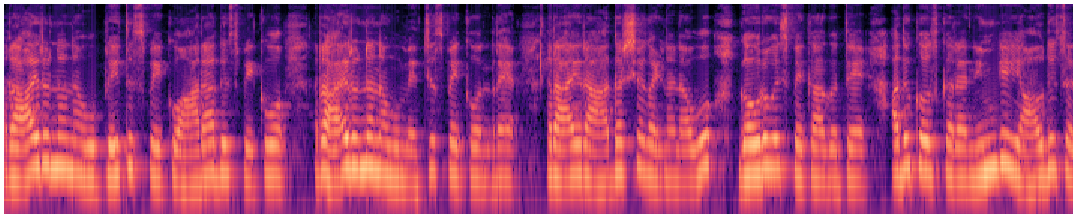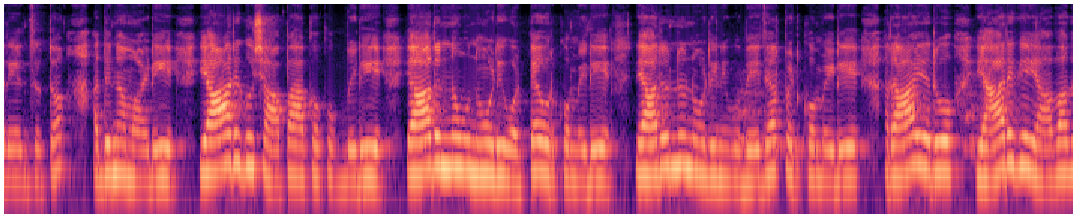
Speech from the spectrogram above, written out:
ರಾಯರನ್ನು ನಾವು ಪ್ರೀತಿಸಬೇಕು, ಆರಾಧಿಸಬೇಕು, ರಾಯರನ್ನು ನಾವು ಮೆಚ್ಚಿಸಬೇಕು ಅಂದರೆ, ರಾಯರ ಆದರ್ಶಗಳನ್ನ ನಾವು ಗೌರವಿಸಬೇಕಾಗುತ್ತೆ. ಅದಕ್ಕೋಸ್ಕರ ನಿಮಗೆ ಯಾವುದು ಸರಿ ಅನಿಸುತ್ತೋ ಅದನ್ನು ಮಾಡಿ. ಯಾರಿಗೂ ಶಾಪ ಹಾಕೋಕೆ ಹೋಗ್ಬಿಡಿ. ಯಾರನ್ನು ನೋಡಿ ಹೊಟ್ಟೆ ಹುರ್ಕೊಂಬಿಡಿ ಯಾರನ್ನು ನೋಡಿ ನೀವು ಬೇಜಾರು ಪಟ್ಕೊಬೇಡಿ. ರಾಯರು ಯಾರಿಗೆ ಯಾವಾಗ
